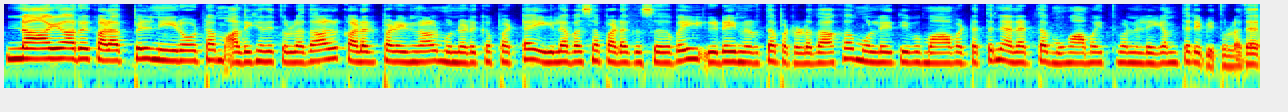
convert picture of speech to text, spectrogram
நாயாறு களப்பில் நீரோட்டம் அதிகரித்துள்ளதால் கடற்படையினரால் முன்னெடுக்கப்பட்ட இலவச படகு சேவை இடைநிறுத்தப்பட்டுள்ளதாக முல்லைத்தீவு மாவட்டத்தின் அனர்த்த முகாமைத்துவ நிலையம் தெரிவித்துள்ளது.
